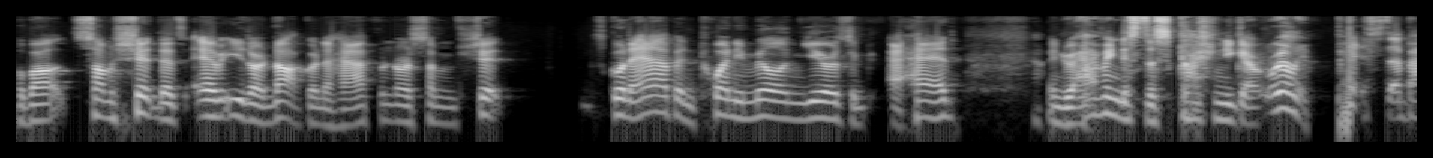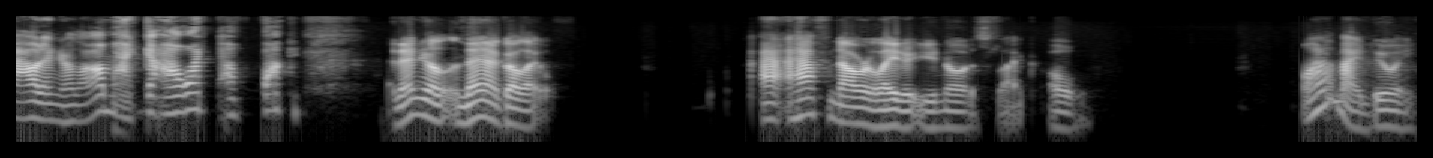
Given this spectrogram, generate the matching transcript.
about some shit that's either not going to happen or some shit it's going to happen 20 million years ahead, and you're having this discussion, you get really pissed about and you're like, oh my God, what the fuck? And then you'll, and then I go like, half an hour later, you notice like, oh, what am I doing?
